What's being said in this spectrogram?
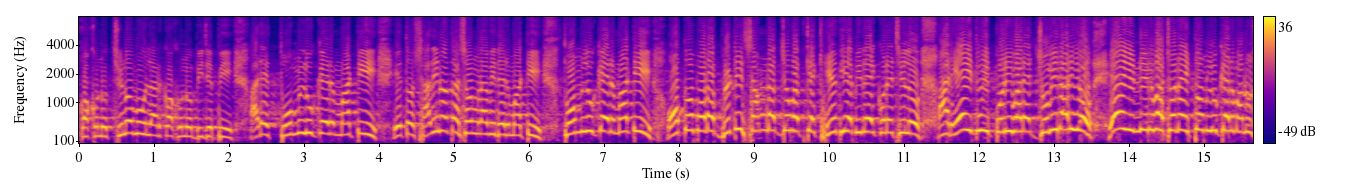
কখনো তৃণমূল আর কখনো বিজেপি। আরে তমলুকের মাটি, এ তো স্বাধীনতা সংগ্রামীদের মাটি। তমলুকের মাটি অত বড় ব্রিটিশ সাম্রাজ্যবাদকে খেয়ে দিয়ে বিদায় করেছিল। আর এই দুই পরিবারের জমিদারিও এই নির্বাচনে তমলুকের মানুষ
